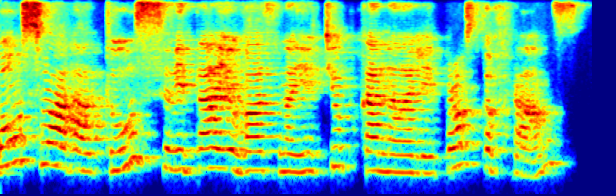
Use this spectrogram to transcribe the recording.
Bonsoir à tous! Вітаю вас на YouTube каналі Просто Франс.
